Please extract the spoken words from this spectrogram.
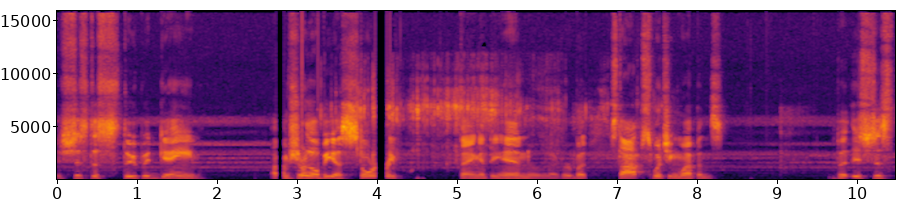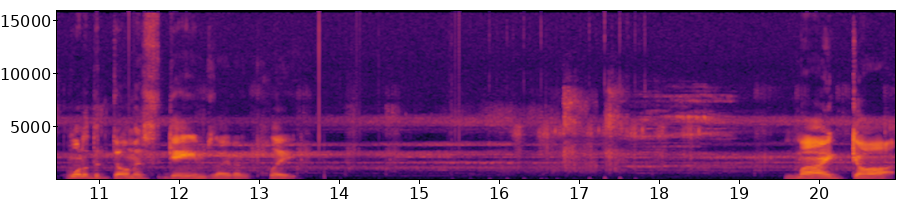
It's just a stupid game. I'm sure there'll be a story thing at the end or whatever, but stop switching weapons. But it's just one of the dumbest games I've ever played. My god.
